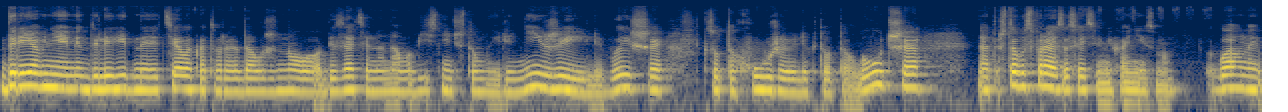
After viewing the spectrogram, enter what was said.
древнее миндалевидное тело, которое должно обязательно нам объяснить, что мы или ниже, или выше, кто-то хуже или кто-то лучше. Чтобы справиться с этим механизмом, главный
